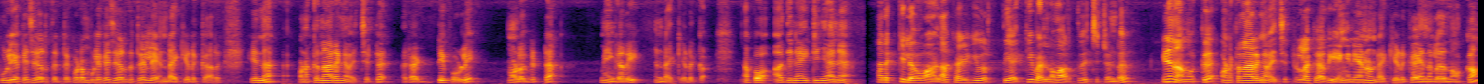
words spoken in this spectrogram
പുളിയൊക്കെ ചേർത്തിട്ട് കുടംപുളിയൊക്കെ ചേർത്തിട്ടല്ലേ ഉണ്ടാക്കിയെടുക്കാറ്. ഇന്ന് ഉണക്കനാരങ്ങ വെച്ചിട്ട് ഒരു അടിപൊളി മുളകിട്ട മീൻകറി ഉണ്ടാക്കിയെടുക്കാം. അപ്പോൾ അതിനായിട്ട് ഞാൻ അര കിലോ വാള കഴുകി വൃത്തിയാക്കി വെള്ളം വാർത്ത് വെച്ചിട്ടുണ്ട്. ഇനി നമുക്ക് ഉണക്കനാരങ്ങ വെച്ചിട്ടുള്ള കറി എങ്ങനെയാണ് ഉണ്ടാക്കിയെടുക്കുക എന്നുള്ളത് നോക്കാം.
